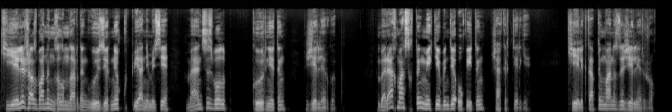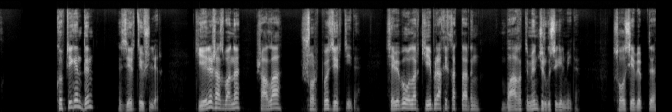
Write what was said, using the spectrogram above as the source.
Киелі жазбаның ғылымдардың өздеріне құпия немесе мәнсіз болып көрінетін жерлер көп. Бірақ масықтың мектебінде оқитын шәкірттерге. Киелі кітаптың маңызды жерлері жоқ. Көптеген дін зерттеушілер. Киелі жазбаны шала шорпы зерттейді. Себебі олар кейбір ақиқаттардың бағытымен жүргісі келмейді. Сол себепті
